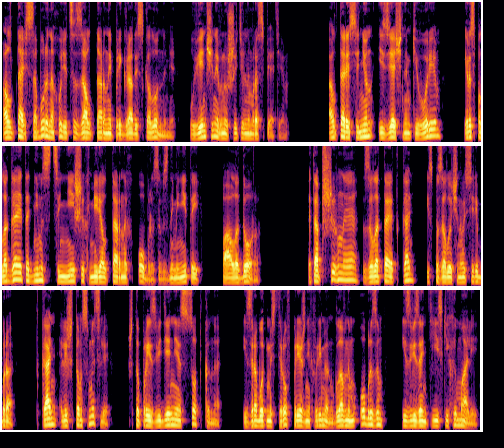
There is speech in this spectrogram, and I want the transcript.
Алтарь собора находится за алтарной преградой с колоннами, увенчанный внушительным распятием. Алтарь осенен изящным киворием и располагает одним из ценнейших в мире алтарных образов знаменитой Паоло. Это обширная золотая ткань из позолоченного серебра. Ткань лишь в том смысле, что произведение соткано из работ мастеров прежних времен, главным образом из византийских эмалей,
